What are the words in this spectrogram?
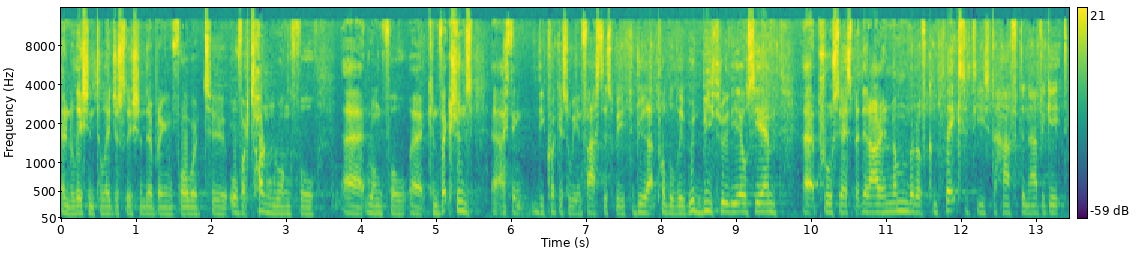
in relation to legislation they're bringing forward to overturn wrongful, uh, wrongful uh, convictions. Uh, I think the quickest way and fastest way to do that probably would be through the LCM uh, process, but there are a number of complexities to have to navigate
